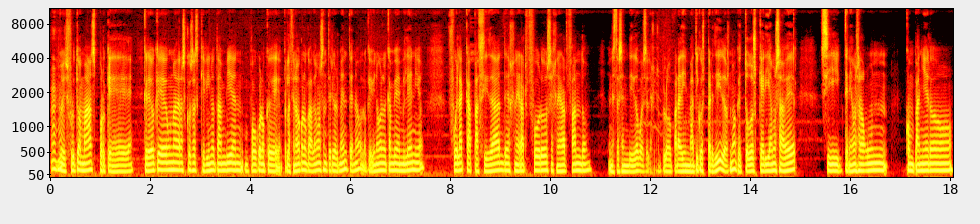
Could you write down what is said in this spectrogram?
Lo disfruto más porque creo que una de las cosas que vino también, un poco con lo que, relacionado con lo que hablamos anteriormente, ¿no? lo que vino con el cambio de milenio, fue la capacidad de generar foros y generar fandom. En este sentido, pues el ejemplo paradigmáticos perdidos, ¿no? que todos queríamos saber si teníamos algún compañero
